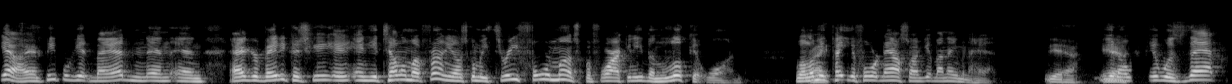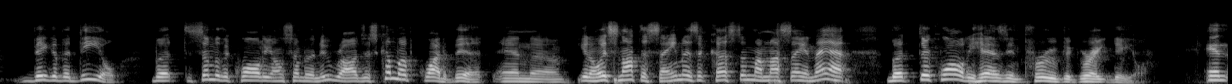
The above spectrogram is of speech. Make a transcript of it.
Yeah, and people get mad and and, and aggravated because you and, and, you tell them up front, you know, it's going to be three, four months before I can even look at one. Well, right. let me pay you for it now so I can get my name in the hat. Yeah, yeah. You know, it was that big of a deal. But some of the quality on some of the new rods has come up quite a bit, and uh, you know, it's not the same as a custom. I'm not saying that, but their quality has improved a great deal. And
